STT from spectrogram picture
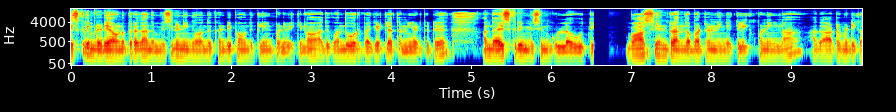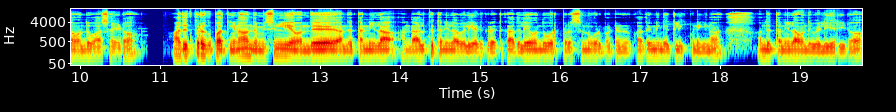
ஐஸ்கிரீம் ரெடி ஆன பிறகு அந்த மிஷினை நீங்கள் வந்து கண்டிப்பாக வந்து க்ளீன் பண்ணி வைக்கணும். அதுக்கு வந்து ஒரு பக்கெட்டில் தண்ணி எடுத்துகிட்டு அந்த ஐஸ்கிரீம் மிஷினுக்குள்ளே ஊற்றி வாஷ் என்ற அந்த பட்டனை நீங்கள் கிளிக் பண்ணிங்கன்னா அது ஆட்டோமேட்டிக்காக வந்து வாஷ் ஆகிடும் அதுக்கு பிறகு பார்த்தீங்கன்னா அந்த மிஷின்லேயே வந்து அந்த தண்ணிலாம் அந்த அழுக்கு தண்ணிலாம் வெளியே எடுக்கிறதுக்கு அதிலே வந்து ஒரு ப்ரெஸ்ஸுன்னு ஒரு பட்டன் இருக்கும். அதுக்கு நீங்கள் கிளிக் பண்ணிங்கன்னா அந்த தண்ணிலாம் வந்து வெளியேறிடும்.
